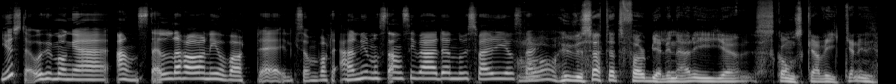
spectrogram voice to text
Just det, och hur många anställda har ni och vart, eh, liksom, vart är ni någonstans i världen och i Sverige? Och så ja, huvudsätet för Bjellin är i eh, Skånska viken i,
